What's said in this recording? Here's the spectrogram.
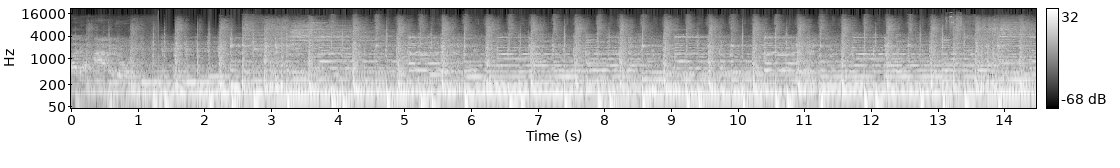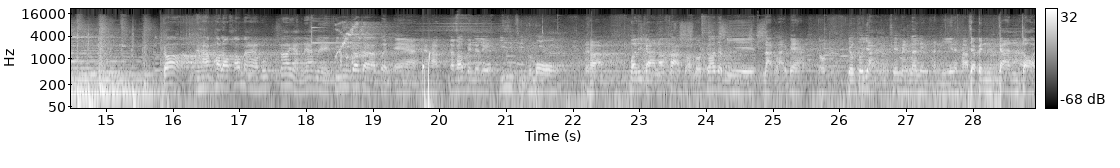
ก็เดี๋ยวพาไปดู อย่างแรกเลยที่นี่ก็จะเปิดแอร์นะครับแล้วก็เป็นเลท24 ชั่วโมงนะครับบริการรับฝากจอดรถก็จะมีหลากหลายแบบเนาะยกตัวอย่างอย่างเช่นแมคลาเรนคันนี้นะครับจะเป็นการจอด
